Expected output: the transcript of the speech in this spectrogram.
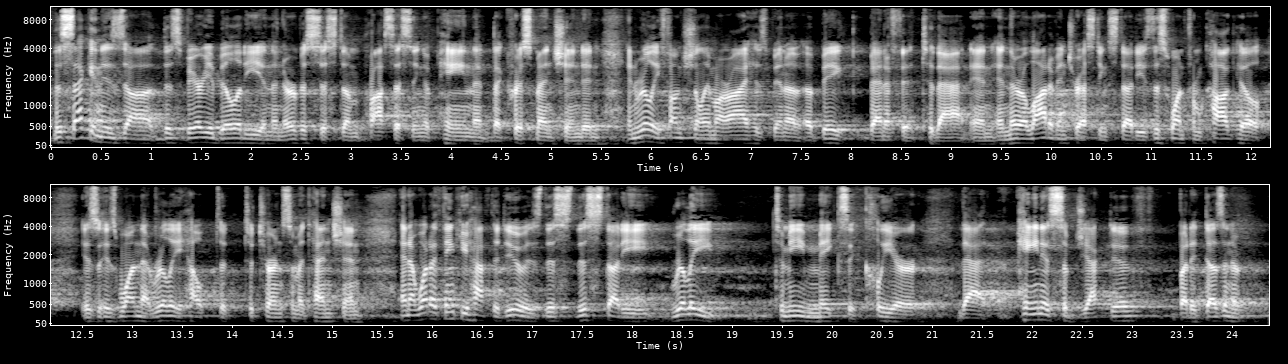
The second is uh, this variability in the nervous system processing of pain that, that Chris mentioned. And, and really, functional MRI has been a, a big benefit to that. And, and there are a lot of interesting studies. This one from Coghill is, is one that really helped to, to turn some attention. And what I think you have to do is this, this study really, to me, makes it clear that pain is subjective, but it doesn't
